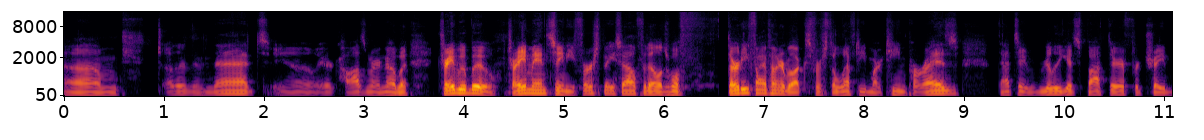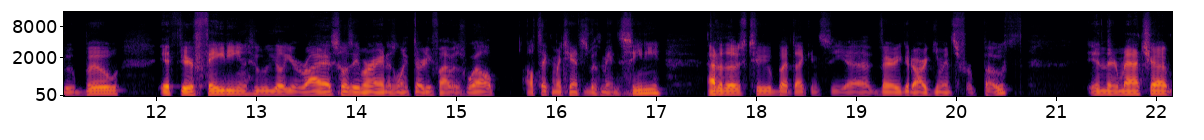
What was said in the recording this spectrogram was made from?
Um, other than that, you know, Eric Hosmer, no, but Trey Boo Boo, Trey Mancini, first base outfit eligible, 3,500 bucks for the lefty Martin Perez. That's a really good spot there for Trey Boo Boo. If you're fading Julio Urias, Jose Miranda is only 35 as well. I'll take my chances with Mancini out of those two, but I can see uh, very good arguments for both in their matchup.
